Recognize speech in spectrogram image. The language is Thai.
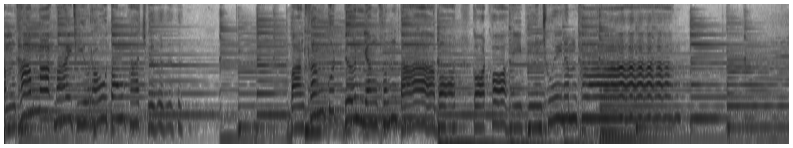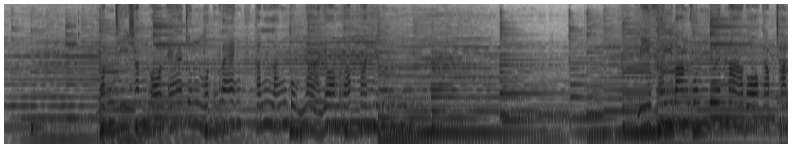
คำถามมากมายที่เราต้องเชิญบางครั้งก็เดินอย่างคนตาบอด กอดคอให้เพื่อนช่วยนำทาง วันที่ฉันอ่อนแอจนหมดแรง หันหลังก้มหน้ายอมรับมัน บางคนเดินมาบอกกับฉัน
